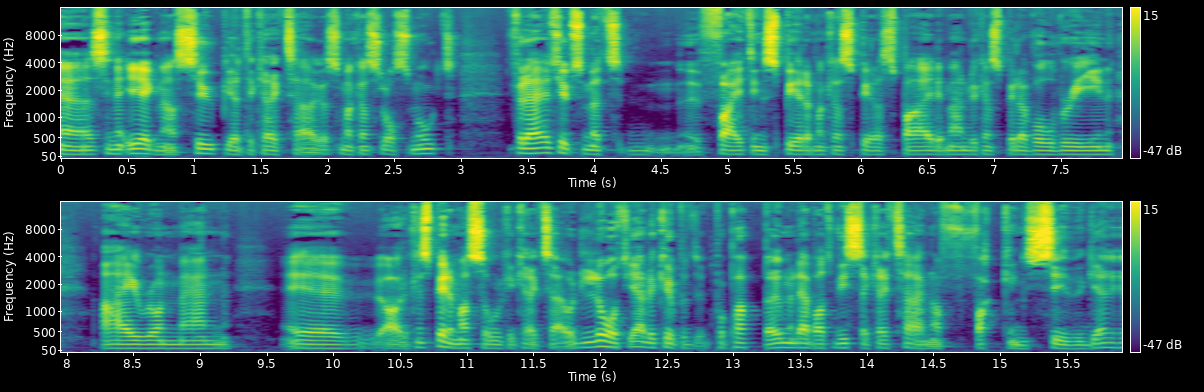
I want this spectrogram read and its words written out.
eh, sina egna superhjältekaraktärer som man kan slåss mot. För det här är typ som ett eh, fighting-spel där man kan spela Spiderman, du kan spela Wolverine, Iron Man, eh, Eh, ja du kan spela massa olika karaktärer. Och det låter jävligt kul på, på papper, men det är bara att vissa karaktärerna fucking suger.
